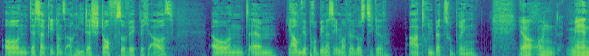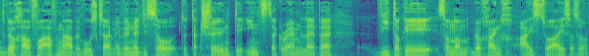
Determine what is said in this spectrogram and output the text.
und deshalb geht uns auch nie der Stoff so wirklich aus. Und ähm, ja, und wir probieren das eben auf eine lustige Art rüberzubringen. Ja, und wir haben wirklich auch von Anfang an bewusst gesagt, wir wollen nicht so das, geschönte Instagram-Leben weitergehen, sondern wirklich eigentlich eins zu eins. Also,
